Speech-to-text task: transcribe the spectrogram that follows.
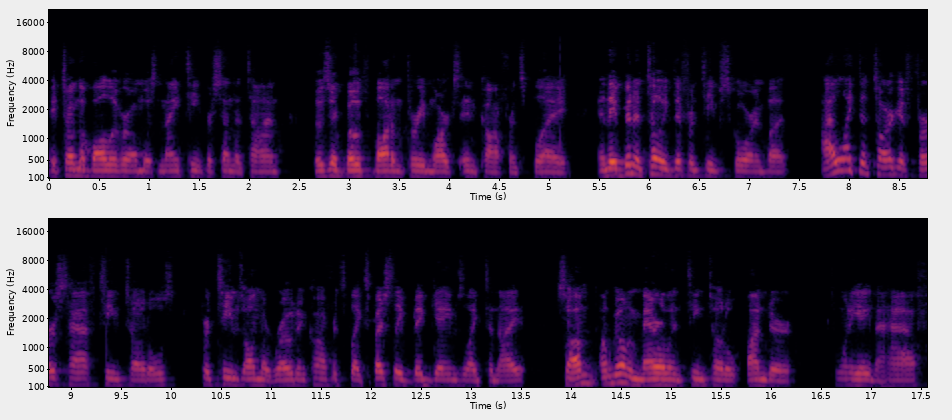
They turn the ball over almost 19% of the time. Those are both bottom three marks in conference play. And they've been a totally different team scoring, but I like to target first half team totals for teams on the road in conference play, especially big games like tonight. So I'm, I'm going Maryland team total under 28 and a half.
